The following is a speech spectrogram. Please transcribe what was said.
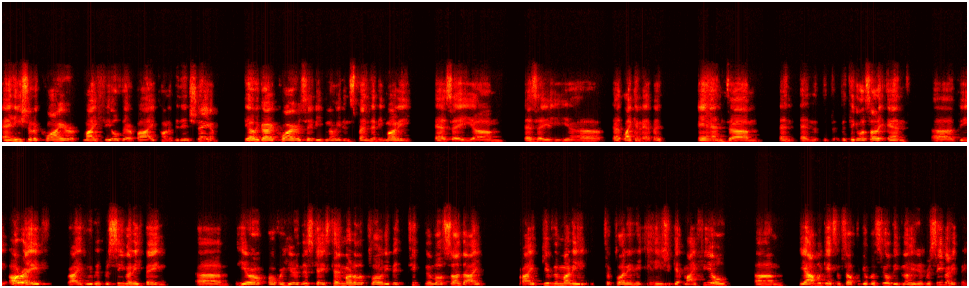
and he should acquire my field thereby. The other guy acquires it even though he didn't spend any money as a um, as a uh, like an ebit, and um, and and the tiknelo sadai and uh, the arev right who didn't receive anything um, here over here in this case ten money Ploni lo sadai, right? Give the money to Ploni, he, he should get my field. Um, he obligates himself to give the field even though he didn't receive anything.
